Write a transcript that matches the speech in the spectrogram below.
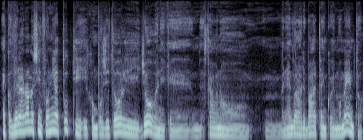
Ecco, della nona sinfonia tutti i compositori giovani che stavano Mm, venendo alla ribalta in quel momento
